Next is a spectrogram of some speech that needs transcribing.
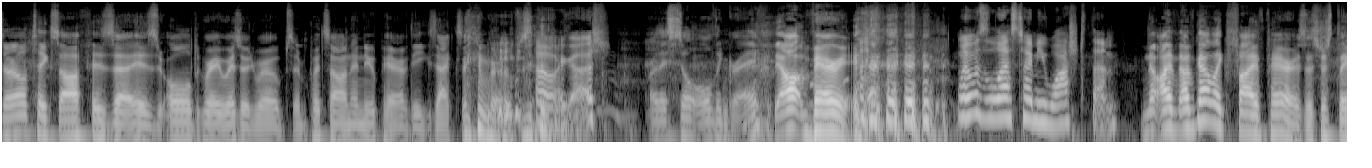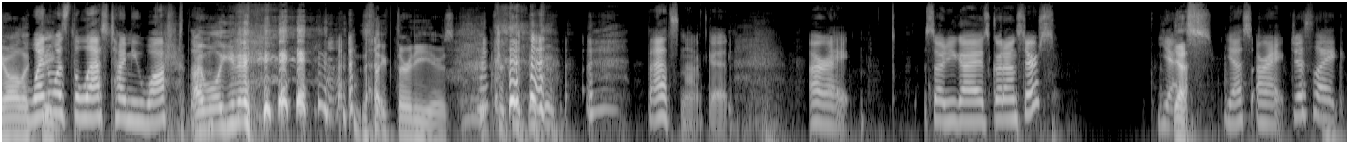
Dartle takes off his uh, his old gray wizard robes and puts on a new pair of the exact same robes. oh my gosh. Are they still old and gray? oh, very. When was the last time you washed them? No, I've I've got like five pairs. It's just they all look. when the- was the last time you washed them? I well, you know, it's like thirty years. That's not good. All right. So do you guys go downstairs? Yes. Yes. Yes. All right. Just like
